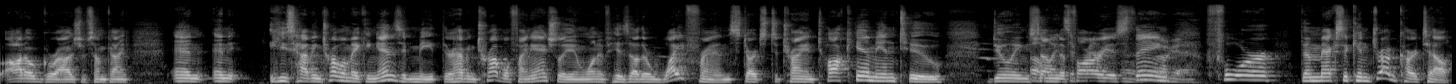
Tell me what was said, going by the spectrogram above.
auto garage of some kind, and and. He's having trouble making ends meet. They're having trouble financially, and one of his other white friends starts to try and talk him into doing some nefarious uh, thing okay. for the Mexican drug cartel.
